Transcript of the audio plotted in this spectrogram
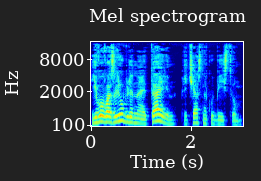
Его возлюбленная Тайрин причастна к убийствам.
